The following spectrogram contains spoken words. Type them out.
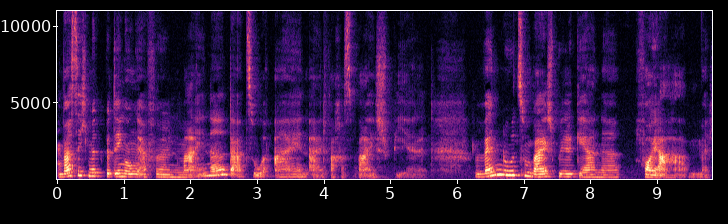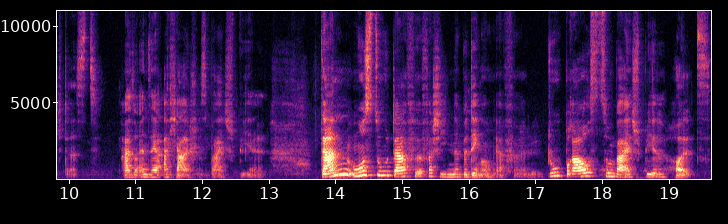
Was ich mit Bedingungen erfüllen meine, dazu ein einfaches Beispiel. Wenn du zum Beispiel gerne Feuer haben möchtest, also ein sehr archaisches Beispiel, dann musst du dafür verschiedene Bedingungen erfüllen. Du brauchst zum Beispiel Holz.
